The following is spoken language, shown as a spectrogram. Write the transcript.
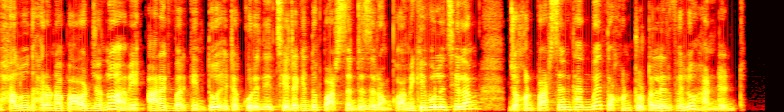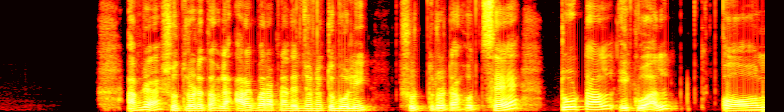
ভালো ধারণা পাওয়ার জন্য আমি আরেকবার কিন্তু এটা করে দিচ্ছি। এটা কিন্তু পার্সেন্টেজের অঙ্ক। আমি কি বলেছিলাম? যখন পার্সেন্ট থাকবে, তখন টোটালের ভ্যালু হান্ড্রেড। আমরা সূত্রটা তাহলে আরেকবার আপনাদের জন্য একটু বলি। সূত্রটা হচ্ছে total equal all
